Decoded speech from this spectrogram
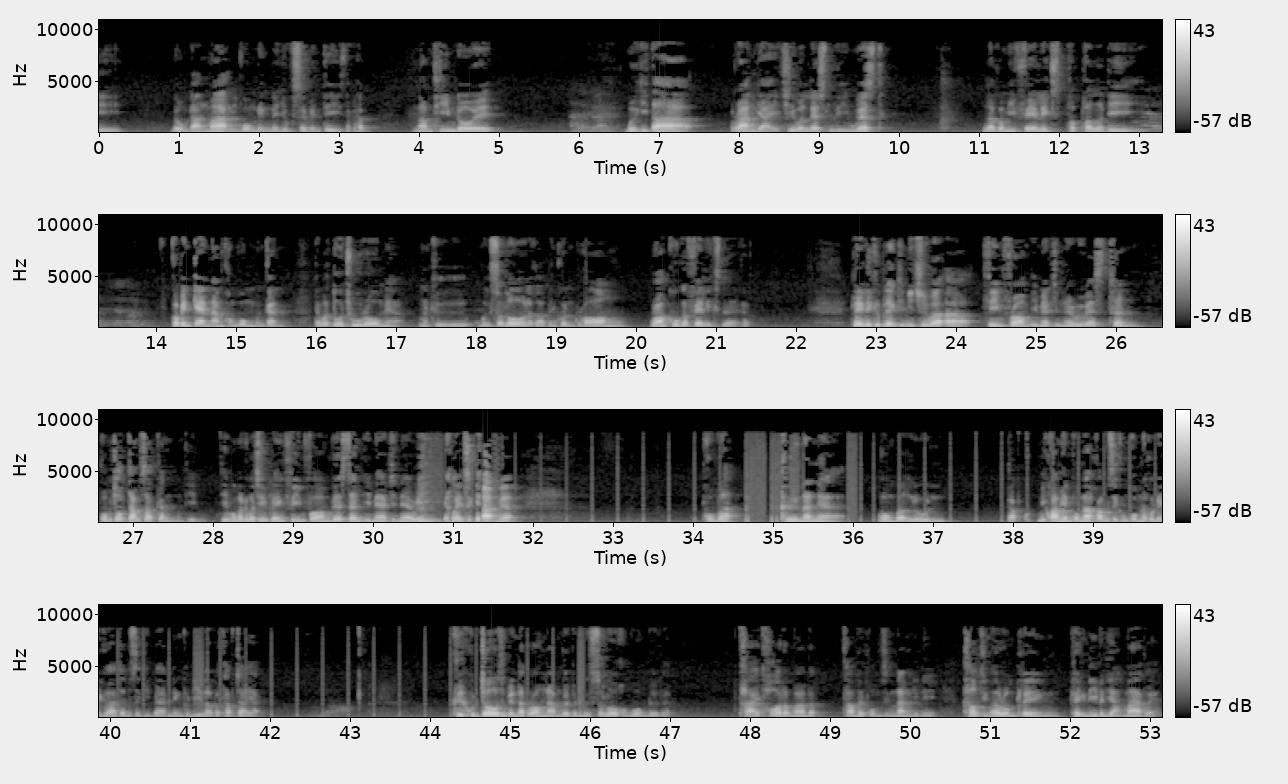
โด่งดังมากอีกวงหนึ่งในยุค 70s นะครับนำทีมโดยมือกีตาร์ร่างใหญ่ชื่อว่าเลสลีย์เวสต์แล้วก็มีเฟลิกซ์พอพลาดีก็เป็นแกนนำของวงเหมือนกัน แต่ว่าตัวชูโรงเนี่ย มันคือมือโซโล่แล้วก็เป็นคนร้องร้องคู่กับเฟลิกซ์ด้วยครับ เพลงนี้คือเพลงที่มีชื่อว่า Theme from Imaginary Western ผมชอบจำศัพท์กันที่ที่ผมก็นึกว่าชื่อเพลง Theme from Western Imaginary อะไรสักอย่างเนี่ยผมว่าคืนนั้นเนี่ย วงบอลลูนกับมีความเห็นผมนะความรู้สึกของผมนะคนอื่นก็อาจจะรู้สึกอีกแบบหนึ่งพอดีเราประทับใจอะ่ะคือคุณโจ้ซึ่งเป็นนักร้องนำด้วยเป็นมือโซโล่ของวงด้วยแบบถ่ายทอดออกมาแบบทำให้ผมซึ่งนั่งอยู่นี่ เข้าถึงอารมณ์เพลงเพลงนี้เป็นอย่างมากเลย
